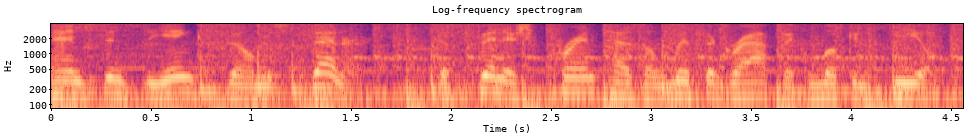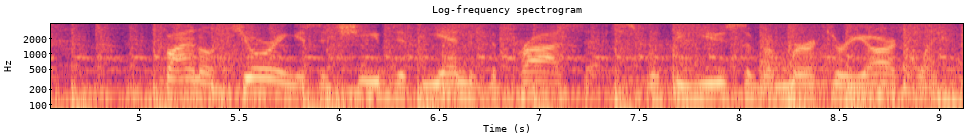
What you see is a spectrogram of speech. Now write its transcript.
And since the ink film is thinner, the finished print has a lithographic look and feel. Final curing is achieved at the end of the process with the use of a mercury arc lamp.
